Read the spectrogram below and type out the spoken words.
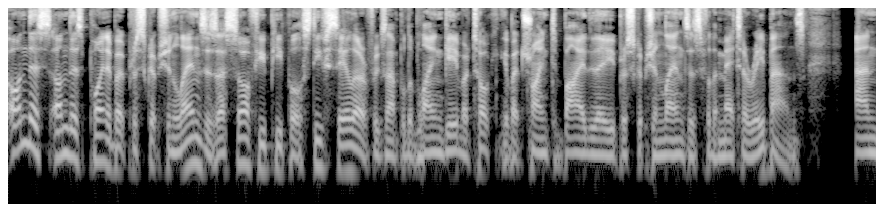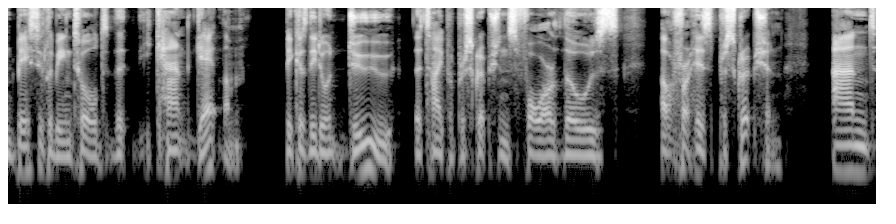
on this on this point about prescription lenses, I saw a few people, Steve Saylor, for example, the blind gamer, talking about trying to buy the prescription lenses for the Meta Ray Bans, and basically being told that he can't get them because they don't do the type of prescriptions for those or for his prescription. And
